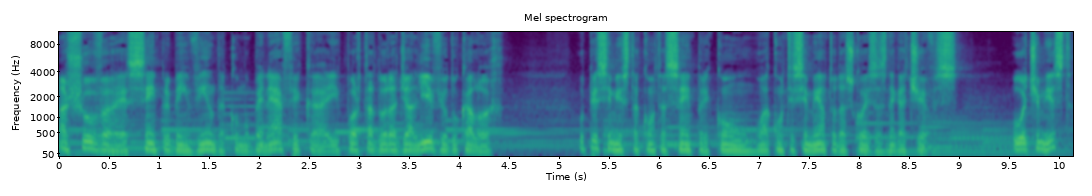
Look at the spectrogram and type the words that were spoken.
a chuva é sempre bem-vinda como benéfica e portadora de alívio do calor. O pessimista conta sempre com o acontecimento das coisas negativas. O otimista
